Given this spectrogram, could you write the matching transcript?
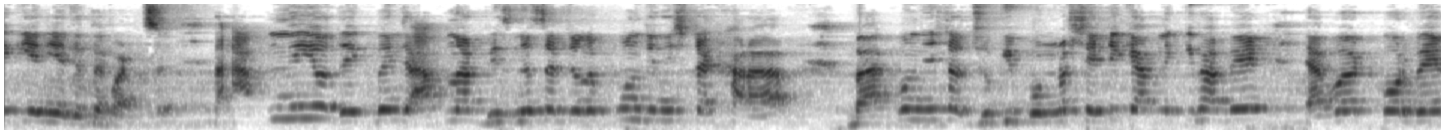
এগিয়ে নিয়ে যেতে পারছে। তা আপনিও দেখবেন যে আপনার বিজনেসের জন্য কোন জিনিসটা খারাপ বা কোন জিনিসটা ঝুঁকিপূর্ণ সেটিকে আপনি কীভাবে অ্যাভয়েড করবেন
